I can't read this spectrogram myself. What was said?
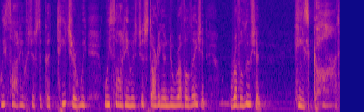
we thought he was just a good teacher. We, we thought he was just starting a new revelation, revolution. He's God.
